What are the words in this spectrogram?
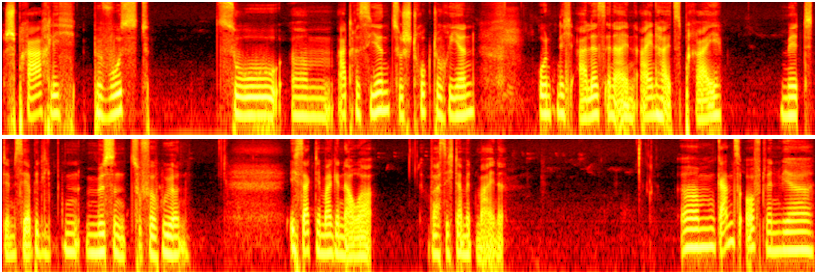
sprachlich bewusst zu ähm, adressieren, zu strukturieren und nicht alles in einen Einheitsbrei mit dem sehr beliebten Müssen zu verrühren. Ich sag dir mal genauer, was ich damit meine. Ähm, ganz oft, wenn wir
